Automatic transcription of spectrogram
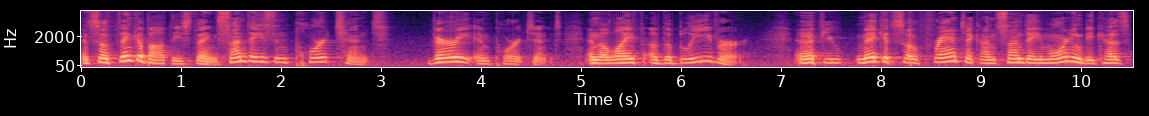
And so think about these things. Sunday's important, very important in the life of the believer. And if you make it so frantic on Sunday morning because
